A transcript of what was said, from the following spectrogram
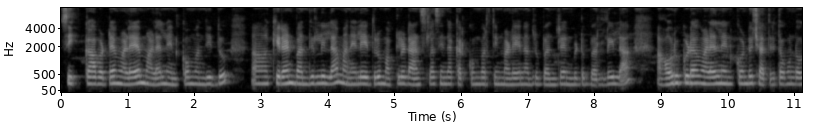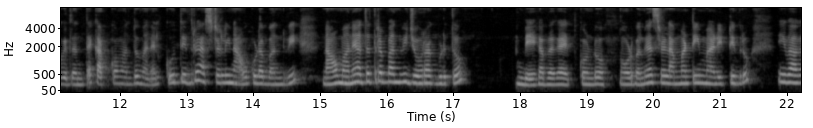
ಸಿಕ್ಕಾಬಟ್ಟೆ ಮಳೆ, ಮಳೇಲಿ ನೆನ್ಕೊಂಬಂದಿದ್ದು ಕಿರಣ್ ಬಂದಿರಲಿಲ್ಲ. ಮನೇಲೇ ಇದ್ದರು ಮಕ್ಕಳು ಡ್ಯಾನ್ಸ್ ಕ್ಲಾಸಿಂದ ಕರ್ಕೊಂಬರ್ತೀನಿ ಮಳೆ ಏನಾದರೂ ಬಂದರೆ ಅಂದ್ಬಿಟ್ಟು ಬರಲಿಲ್ಲ. ಅವರು ಕೂಡ ಮಳೇಲಿ ನೆನ್ಕೊಂಡು ಛತ್ರಿ ತೊಗೊಂಡು ಹೋಗಿದ್ರಂತೆ. ಕರ್ಕೊಂಬಂದು ಮನೇಲಿ ಕೂತಿದ್ರು. ಅಷ್ಟರಲ್ಲಿ ನಾವು ಕೂಡ ಬಂದ್ವಿ. ನಾವು ಮನೆ ಹತ್ತತ್ರ ಬಂದ್ವಿ. ಜೋರಾಗಿಬಿಡ್ತು. ಬೇಗ ಬೇಗ ಎತ್ಕೊಂಡು ನೋಡಿ ಬಂದ್ವಿ. ಅಷ್ಟರಲ್ಲಿ ಅಮ್ಮ ಟೀ ಮಾಡಿಟ್ಟಿದ್ರು. ಇವಾಗ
